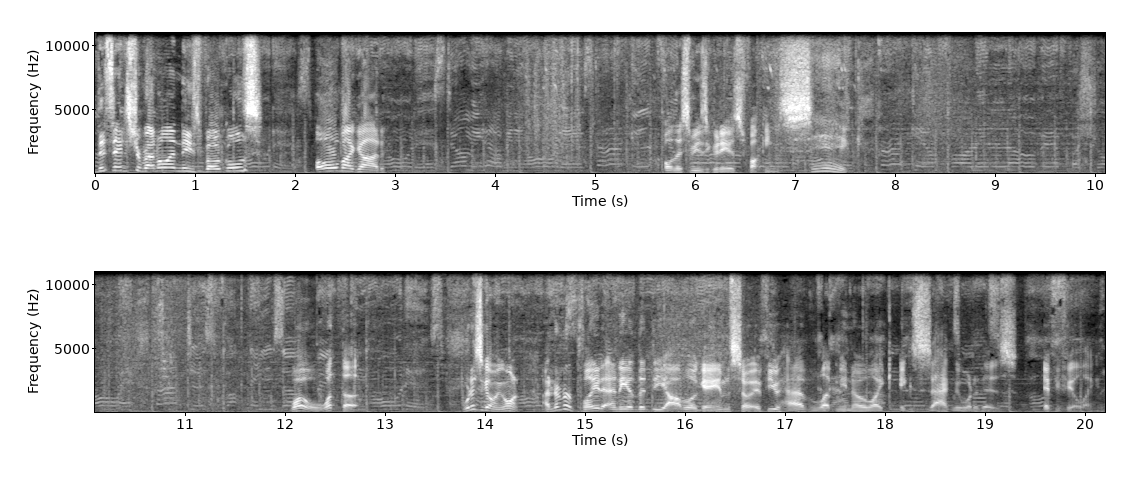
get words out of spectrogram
This instrumental and these vocals. Oh my god. Oh, this music video is fucking sick. Whoa, what the? What is going on? I've never played any of the Diablo games, so if you have, let me know, like, exactly what it is. If you feel like it.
